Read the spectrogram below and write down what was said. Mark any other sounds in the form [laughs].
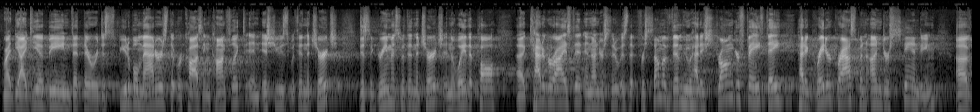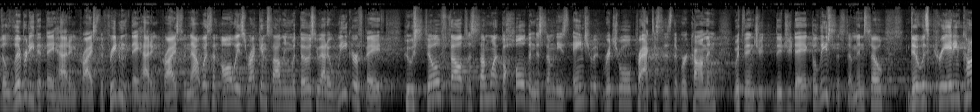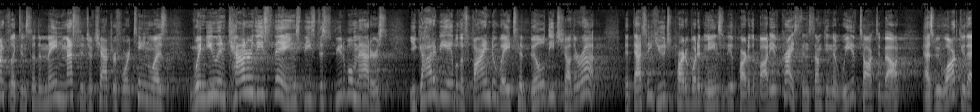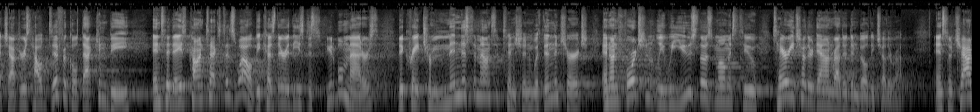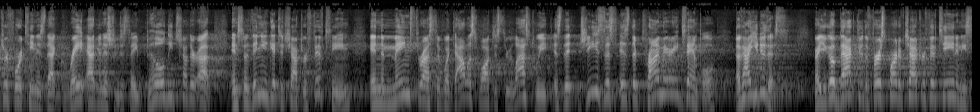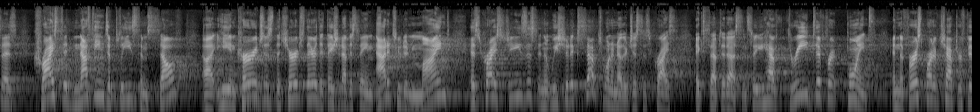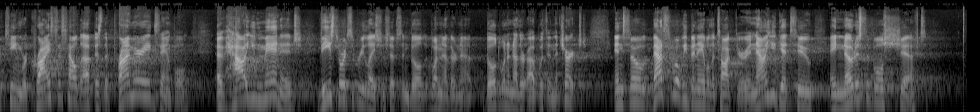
right? The idea being that there were disputable matters that were causing conflict and issues within the church, disagreements within the church. And the way that Paul uh, categorized it and understood it was that for some of them who had a stronger faith, they had a greater grasp and understanding of the liberty that they had in Christ, the freedom that they had in Christ, and that wasn't always reconciling with those who had a weaker faith, who still felt somewhat beholden to some of these ancient ritual practices that were common within Ju- the Judaic belief system. And so it was creating conflict. And so the main message of chapter 14 was when you encounter these things, these disputable matters, you got to be able to find a way to build each other up. That that's a huge part of what it means to be a part of the body of Christ, and something that we have talked about as we walk through that chapter is how difficult that can be in today's context as well, because there are these disputable matters that create tremendous amounts of tension within the church. And unfortunately, we use those moments to tear each other down rather than build each other up. And so, chapter 14 is that great admonition to say, build each other up. And so, then you get to chapter 15, and the main thrust of what Dallas walked us through last week is that Jesus is the primary example of how you do this. Right? You go back through the first part of chapter 15, and he says, Christ did nothing to please himself. Uh, he encourages the church there that they should have the same attitude and mind as Christ Jesus, and that we should accept one another just as Christ accepted us. And so you have three different points in the first part of chapter 15 where Christ is held up as the primary example of how you manage these sorts of relationships and build one another, build one another up within the church. And so that's what we've been able to talk through. And now you get to a noticeable shift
